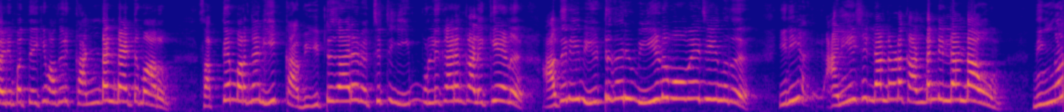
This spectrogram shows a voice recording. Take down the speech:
വരുമ്പോഴത്തേക്കും അതൊരു കണ്ടന്റ് ആയിട്ട് മാറും. സത്യം പറഞ്ഞാൽ ഈ വീട്ടുകാരെ വെച്ചിട്ട് ഈ പുള്ളിക്കാരൻ കളിക്കുകയാണ്. അതിന് ഈ വീട്ടുകാർ വീട് പോവേ ചെയ്യുന്നത്. ഇനി അനീഷ് ഇല്ലാണ്ട് അവിടെ കണ്ടന്റ് ഇല്ലാണ്ടാവും. നിങ്ങൾ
